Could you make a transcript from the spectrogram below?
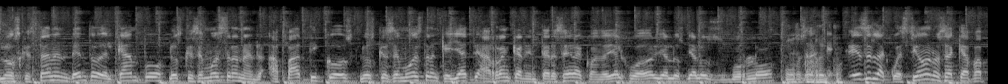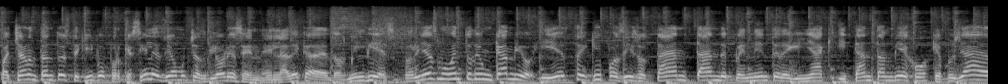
los que están dentro del campo, los que se muestran apáticos, los que se muestran que ya te arrancan en tercera cuando ya el jugador ya los, ya los burló. Es correcto. esa es la cuestión, o sea, que apapacharon tanto este equipo porque sí les dio muchas glorias en, en la década de 2010, pero ya es momento de un cambio y este equipo se hizo tan, tan dependiente de Guiñac y tan, tan viejo que pues ya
